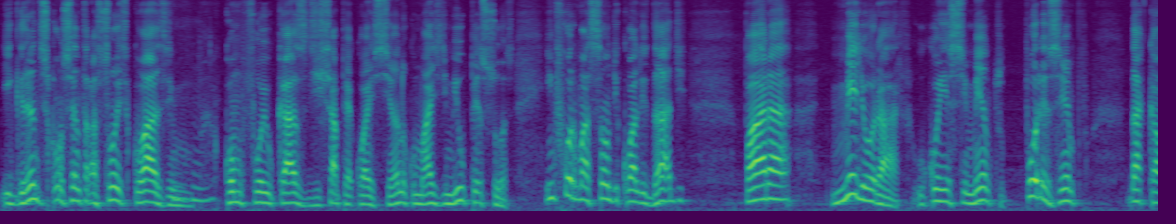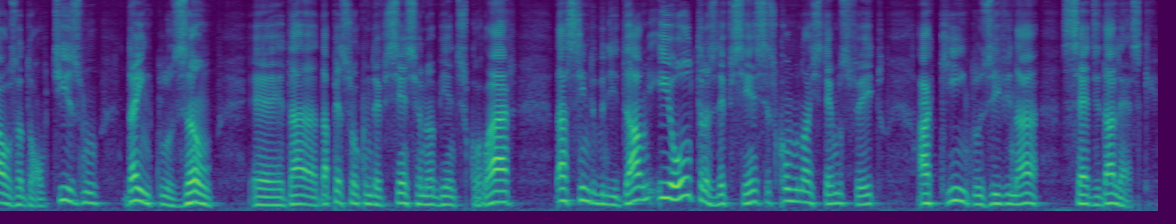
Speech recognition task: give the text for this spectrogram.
e grandes concentrações quase, uhum. como foi o caso de Chapecó esse ano, com mais de mil pessoas. Informação de qualidade para melhorar o conhecimento, por exemplo, da causa do autismo, da inclusão eh, da, da pessoa com deficiência no ambiente escolar, da síndrome de Down e outras deficiências, como nós temos feito aqui, inclusive na sede da LESC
